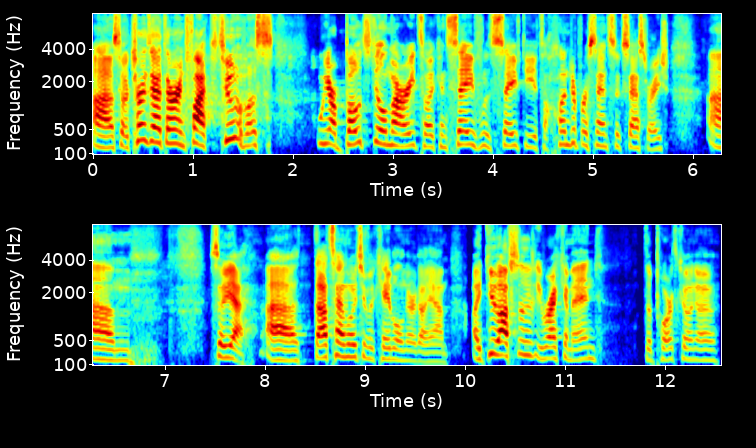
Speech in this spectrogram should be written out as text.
Uh, so it turns out there are in fact two of us. We are both still married, so I can say with safety it's a 100% success rate. Um, so yeah, uh, that's how much of a cable nerd I am. I do absolutely recommend the Port Porthcurno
